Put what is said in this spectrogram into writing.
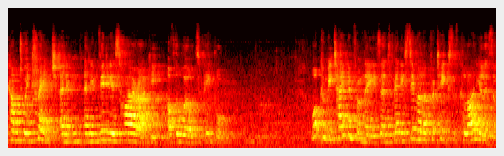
come to entrench an, an invidious hierarchy of the world's people. What can be taken from these and many similar critiques of colonialism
